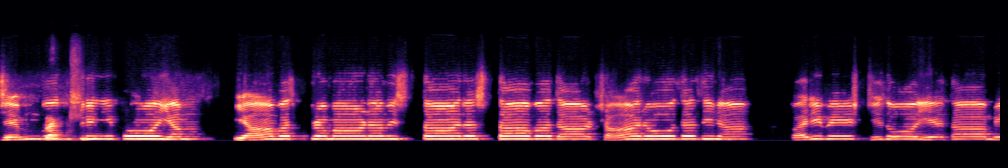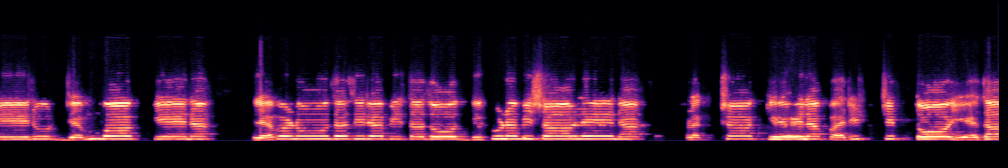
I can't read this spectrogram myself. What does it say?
ജംബൂദ്വീപോയം യാവത് പ്രമാണ വിസ്താരസ്താവതാ ക്ഷാരോദതിന പരിവേഷ്ടിതോ യഥാ മേരുർജംവാക്യേന ലവണോദതിരപി തദോ ദ്വിഗുണവിശാലേന प्लक्षाख्येन परिक्षिप्तो यथा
